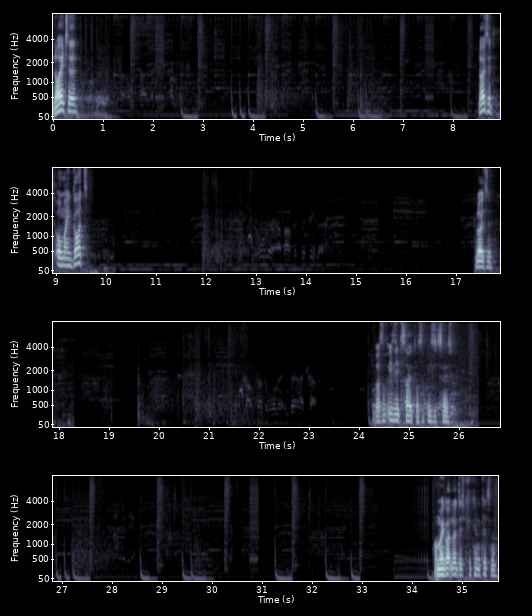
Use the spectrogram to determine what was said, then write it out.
Leute! Leute, oh mein Gott! Leute. Du hast noch easy Zeit, du hast noch easy Zeit. Oh mein Gott, Leute, ich krieg keine Kills mehr.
